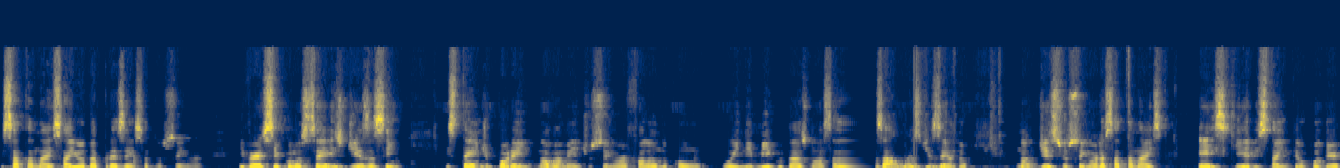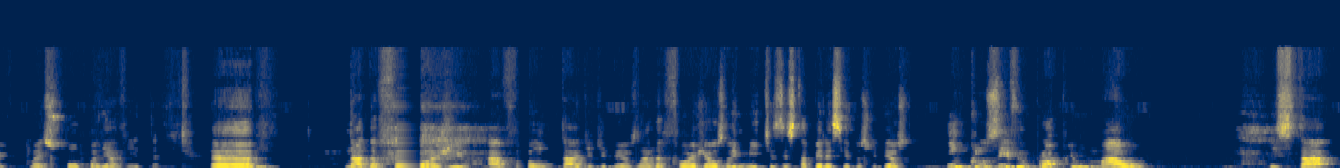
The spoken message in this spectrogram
E Satanás saiu da presença do Senhor. E versículo 6 diz assim: Estende, porém, novamente o Senhor falando com o inimigo das nossas almas, dizendo: Disse o Senhor a Satanás: Eis que ele está em teu poder, mas poupa-lhe a vida. Uh, nada foge à vontade de Deus, nada foge aos limites estabelecidos de Deus, inclusive o próprio mal está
